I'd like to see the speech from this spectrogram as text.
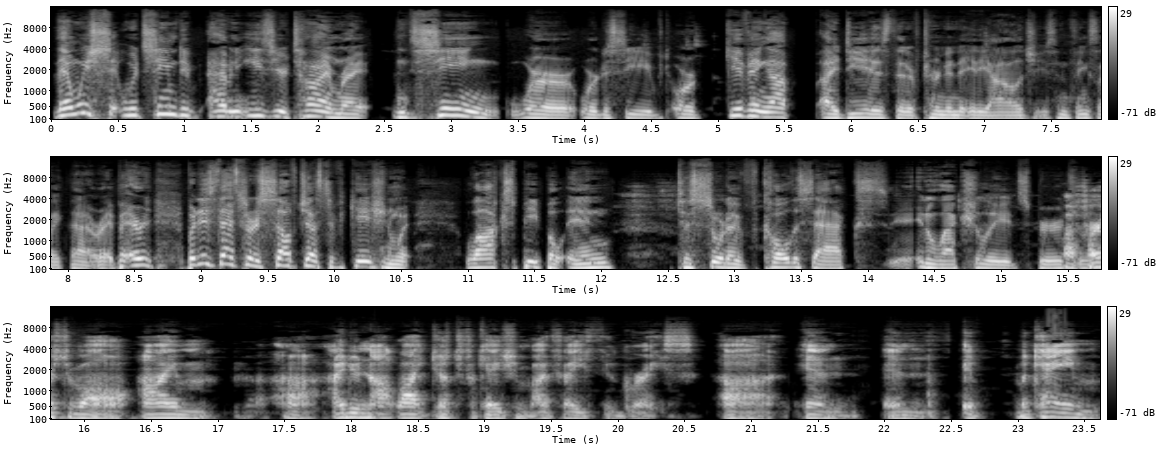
then we sh- would seem to have an easier time, right, in seeing where we're deceived or giving up ideas that have turned into ideologies and things like that, right? But but is that sort of self justification what locks people in to sort of cul-de-sacs intellectually and spiritually? Well, first of all, I'm uh, I do not like justification by faith through grace, uh, and and it became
